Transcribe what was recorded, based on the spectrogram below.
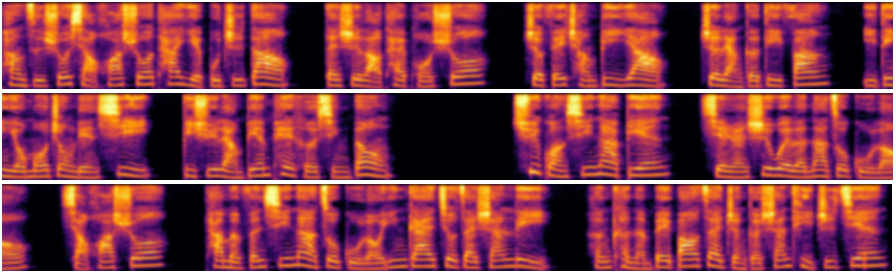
胖子说：“小花说他也不知道。”但是老太婆说：“这非常必要。这两个地方一定有某种联系，必须两边配合行动。”去广西那边显然是为了那座鼓楼。小花说：“他们分析那座鼓楼应该就在山里，很可能被包在整个山体之间。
